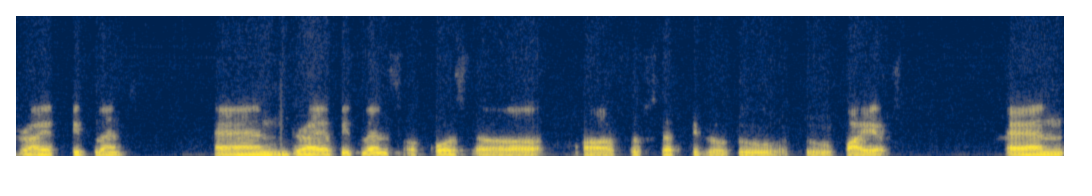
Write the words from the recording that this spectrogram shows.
dry peatlands. and dry peatlands, of course, are susceptible to, to fire. And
